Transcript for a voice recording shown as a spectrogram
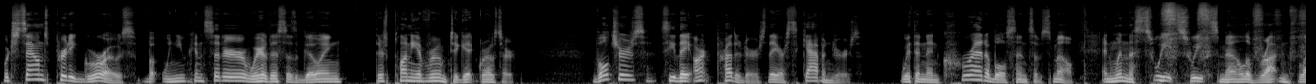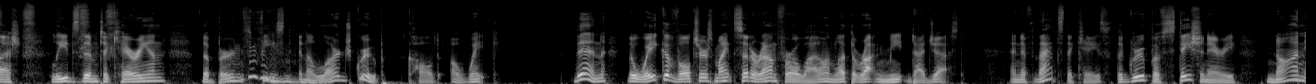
Which sounds pretty gross, but when you consider where this is going, there's plenty of room to get grosser. Vultures, see, they aren't predators, they are scavengers with an incredible sense of smell. And when the sweet, sweet smell of rotten flesh leads them to carrion, the birds feast in a large group called a wake. Then the wake of vultures might sit around for a while and let the rotten meat digest. And if that's the case, the group of stationary, non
